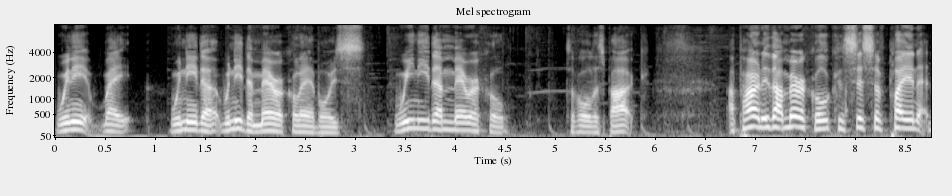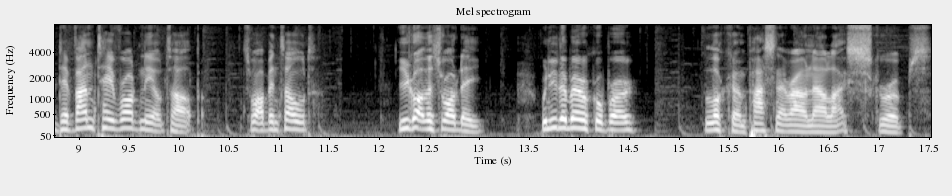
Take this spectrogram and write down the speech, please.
We need, mate, we need a, we need a miracle here, boys. We need a miracle to pull this back. Apparently that miracle consists of playing Devante Rodney up top. That's what I've been told. You got this, Rodney. We need a miracle, bro. Look him passing it around now like scrubs.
